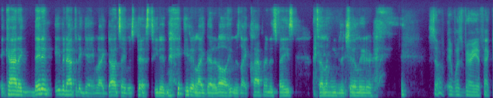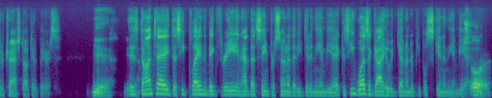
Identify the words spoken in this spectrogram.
it kind of they didn't even after the game. Like Dahntay was pissed. He didn't he didn't like that at all. He was like clapping in his face, telling him he was a cheerleader. So it was very effective trash talk, it appears. Yeah. yeah. Is Dahntay, does he play in the big three and have that same persona that he did in the NBA? Because he was a guy who would get under people's skin in the For NBA. Sure.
